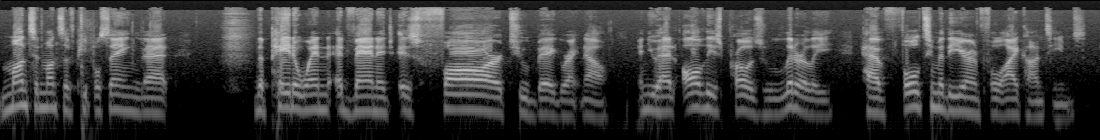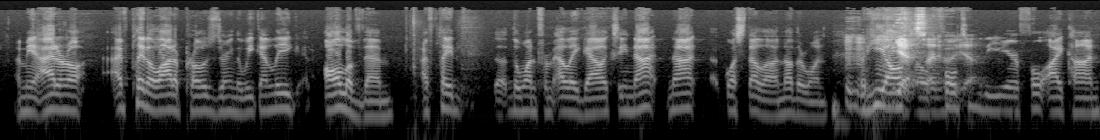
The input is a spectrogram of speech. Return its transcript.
months and months of people saying that the pay to win advantage is far too big right now. And you had all these pros who literally have full team of the year and full icon teams. I mean, I don't know. I've played a lot of pros during the weekend league. All of them. I've played the, the one from LA Galaxy, not not Guastella, another one. Mm-hmm. But he also yes, full know, team yeah. of the year, full icon.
